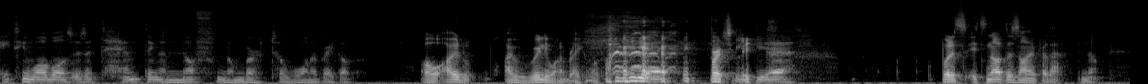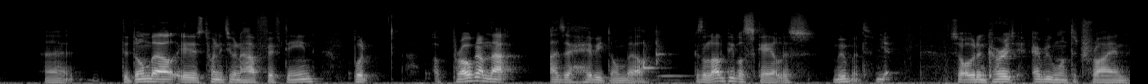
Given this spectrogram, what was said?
18 wall balls is a tempting enough number to want to break up. Oh, I I really want to break them up. yeah. Virtually. Yeah. But it's it's not designed for that. No. Uh, the dumbbell is 22 and a half, 15, but a program that as a heavy dumbbell, because a lot of people scale this movement. Yeah. So I would encourage everyone to try and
